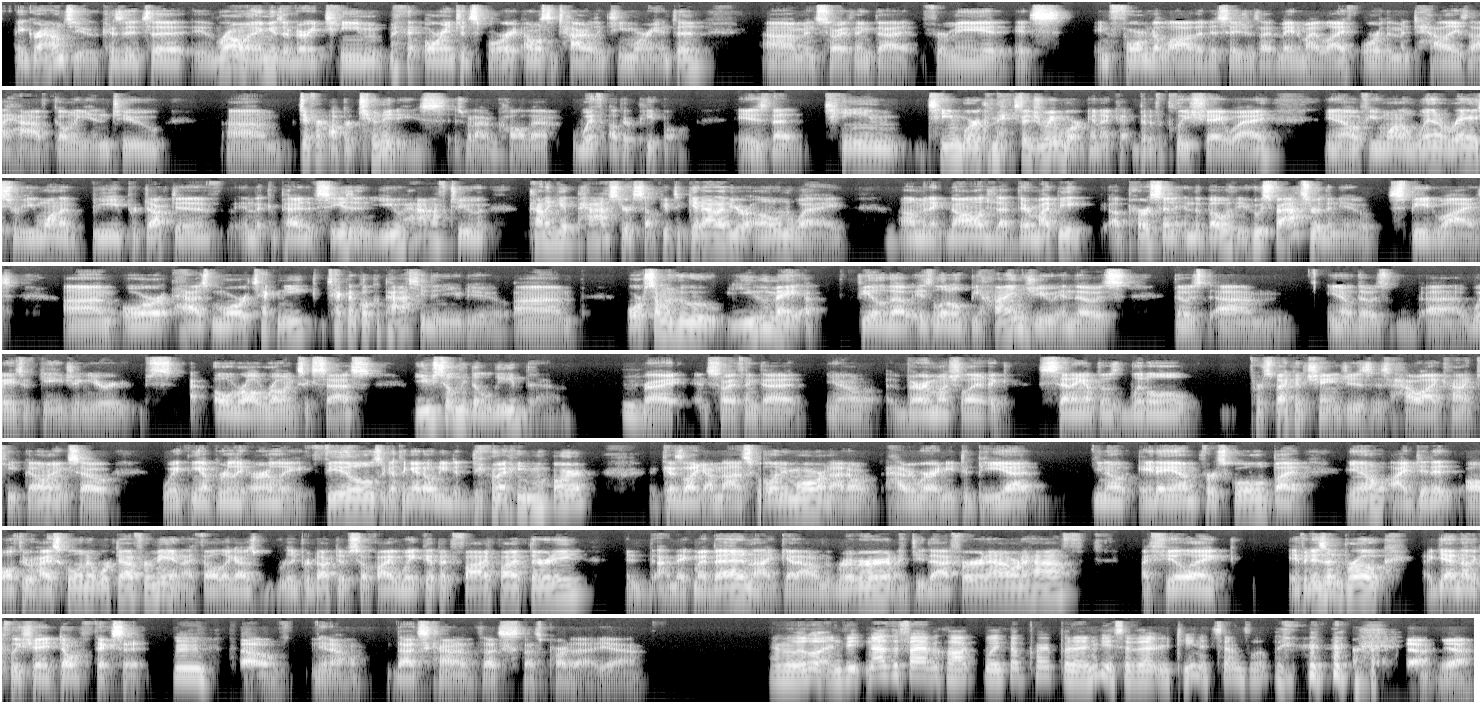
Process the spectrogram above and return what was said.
it grounds you because it's a rowing is a very team oriented sport, almost entirely team oriented. Um, and so I think that for me, it, it's informed a lot of the decisions I've made in my life or the mentalities that I have going into um, different opportunities, is what I would call them, with other people. Is that team teamwork makes the dream work in a bit of a cliche way. You know, if you want to win a race or you want to be productive in the competitive season, you have to kind of get past yourself. You have to get out of your own way um, and acknowledge that there might be a person in the boat with you who's faster than you speed wise um, or has more technique technical capacity than you do um, or someone who you may feel though is a little behind you in those those um, you know those uh, ways of gauging your overall rowing success you still need to lead them mm. right and so i think that you know very much like setting up those little perspective changes is how i kind of keep going so waking up really early feels like a thing I don't need to do anymore because like I'm not in school anymore and I don't have where I need to be at, you know, 8 a.m. for school. But you know, I did it all through high school and it worked out for me. And I felt like I was really productive. So if I wake up at 5, 5 30 and I make my bed and I get out on the river and I do that for an hour and a half, I feel like if it isn't broke, again, another cliche, don't fix it. Mm. So, you know, that's kind of that's that's part of that. Yeah. I'm a little envious, not the five o'clock wake up part, but envious of that routine. It sounds lovely. yeah, yeah.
